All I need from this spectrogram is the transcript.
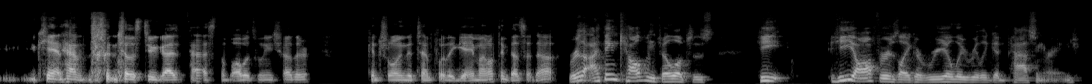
you can't have those two guys pass the ball between each other, controlling the tempo of the game. I don't think that's enough. Really? I think Kalvin Phillips is he he offers like a really, really good passing range.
